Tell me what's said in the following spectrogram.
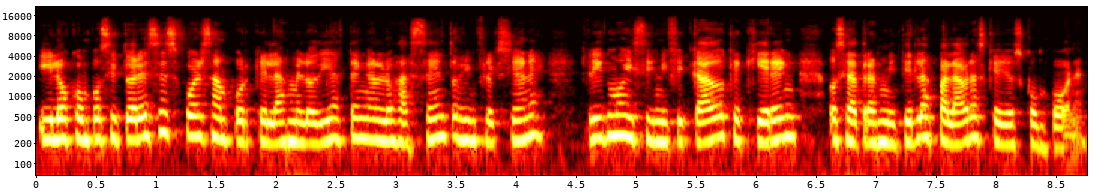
y los compositores se esfuerzan porque las melodías tengan los acentos, inflexiones, ritmos y significado que quieren, o sea, transmitir las palabras que ellos componen.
